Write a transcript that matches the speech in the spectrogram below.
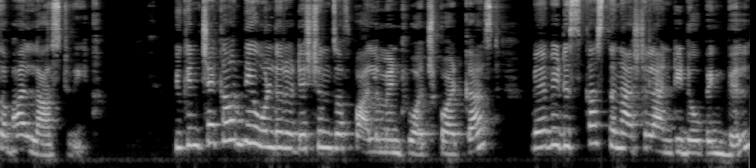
Sabha last week. You can check out the older editions of Parliament Watch podcast, where we discuss the National Anti-Doping Bill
